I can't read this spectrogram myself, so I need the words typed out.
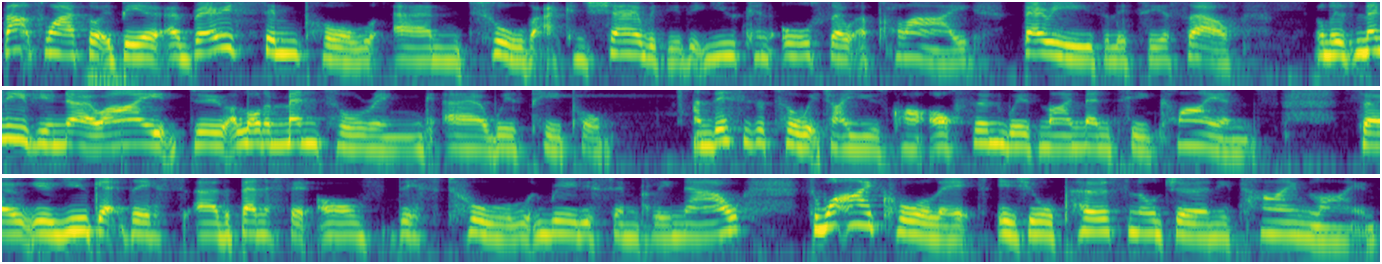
that's why I thought it'd be a, a very simple um, tool that I can share with you that you can also apply very easily to yourself. And as many of you know, I do a lot of mentoring uh, with people. And this is a tool which I use quite often with my mentee clients. So you, you get this, uh, the benefit of this tool really simply now. So what I call it is your personal journey timeline.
